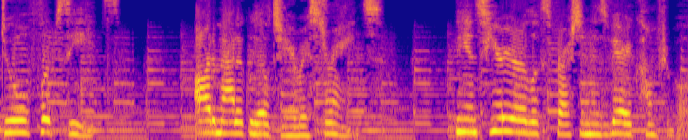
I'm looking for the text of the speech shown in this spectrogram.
Dual flip seats. Automatic wheelchair restraints. The interior looks fresh and is very comfortable.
